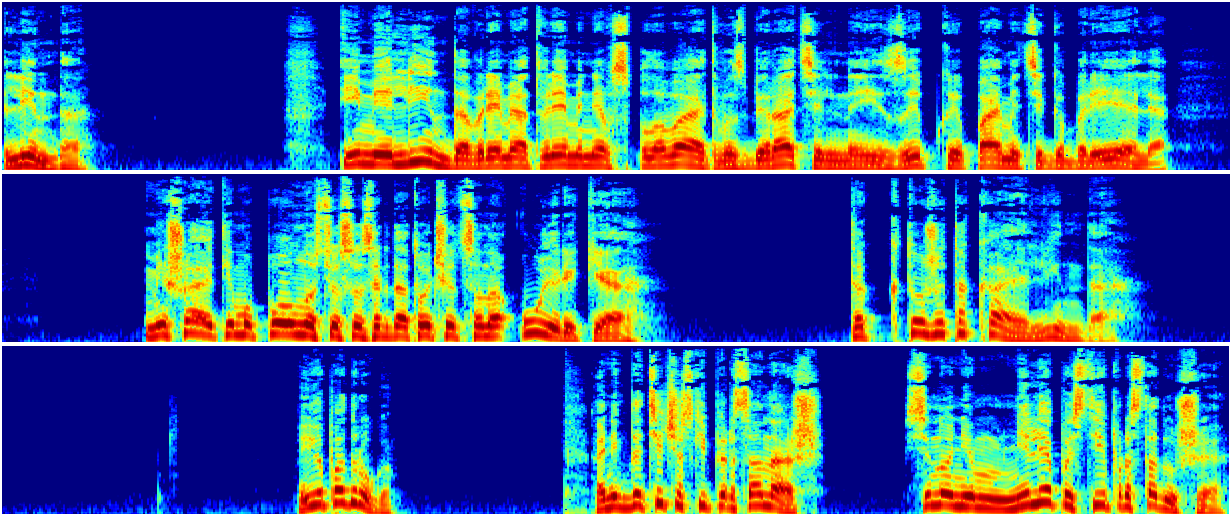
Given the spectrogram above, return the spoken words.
Линда? Имя Линда время от времени всплывает в избирательной и зыбкой памяти Габриэля. Мешает ему полностью сосредоточиться на Ульрике. Так кто же такая Линда? Ее подруга. Анекдотический персонаж. Синоним нелепости и простодушия.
